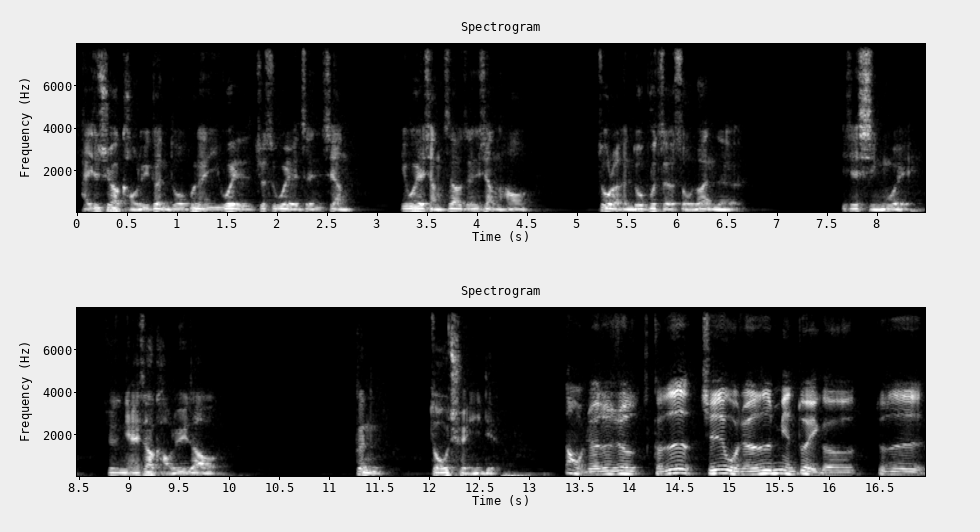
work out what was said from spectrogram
还是需要考虑更多，不能一味的就是为了真相，一味的想知道真相，然后做了很多不择手段的一些行为，就是你还是要考虑到更周全一点。但我觉得这就，可是其实我觉得是面对一个就是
